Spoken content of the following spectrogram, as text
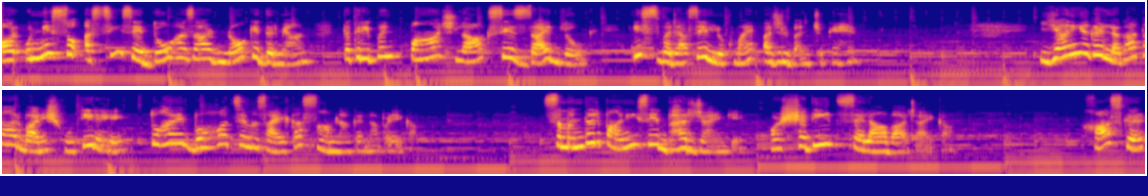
और 1980 से 2009 के दरमियान तकरीबन पाँच लाख से जायद लोग इस वजह से लुकमाए अजल बन चुके हैं। यानी अगर लगातार बारिश होती रहे तो हमें बहुत से मसाइल का सामना करना पड़ेगा। समंदर पानी से भर जाएँगे और शदीद सैलाब आ जाएगा। खासकर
